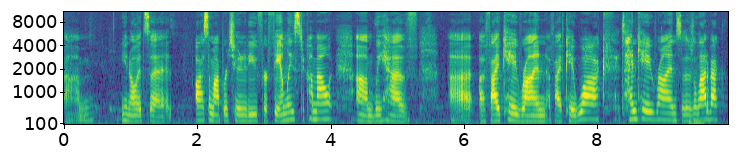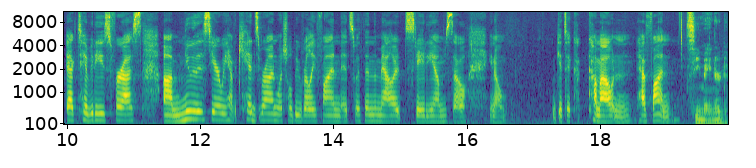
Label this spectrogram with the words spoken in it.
um, you know, it's an awesome opportunity for families to come out. Um, we have uh, a 5K run, a 5K walk, a 10K run. So there's a lot of ac activities for us. Um, new this year, we have a kids run, which will be really fun. It's within the Mallard Stadium, so you know, get to come out and have fun. See Maynard.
